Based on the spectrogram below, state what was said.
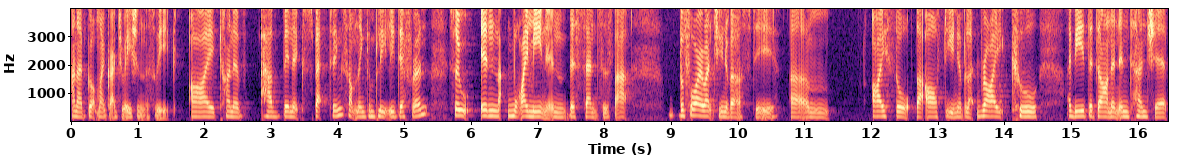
and I've got my graduation this week, I kind of have been expecting something completely different. So, in what I mean in this sense is that before I went to university, um, I thought that after uni, I'd be like, right, cool. I've either done an internship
